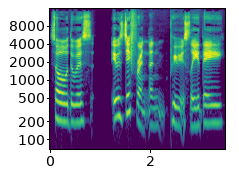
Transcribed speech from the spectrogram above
So there was it was different than previously. They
